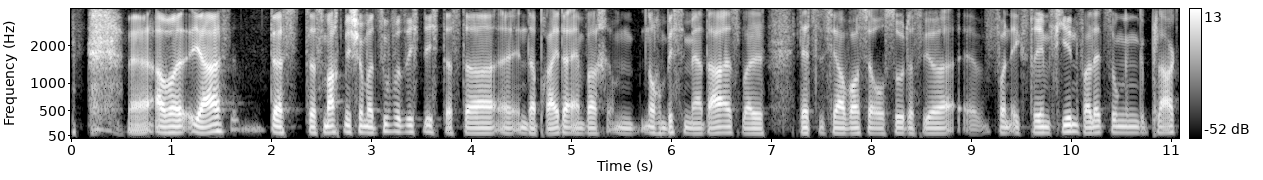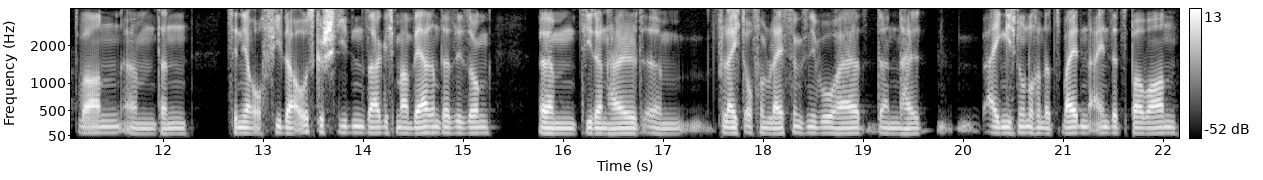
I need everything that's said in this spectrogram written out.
aber ja, das, das macht mich schon mal zuversichtlich, dass da äh, in der Breite einfach ähm, noch ein bisschen mehr da ist, weil letztes Jahr war es ja auch so, dass wir äh, von extrem vielen Verletzungen geplagt waren. Ähm, dann sind ja auch viele ausgeschieden, sage ich mal, während der Saison, ähm, die dann halt ähm, vielleicht auch vom Leistungsniveau her dann halt eigentlich nur noch in der zweiten einsetzbar waren,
